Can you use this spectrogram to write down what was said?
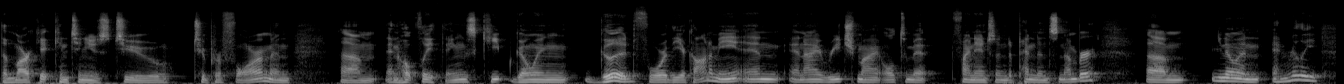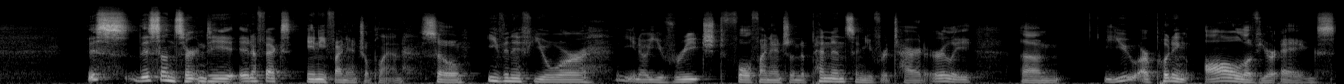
the market continues to to perform and um, and hopefully things keep going good for the economy and and I reach my ultimate financial independence number. Um, you know and and really this this uncertainty it affects any financial plan. So even if you're you know you've reached full financial independence and you've retired early um, you are putting all of your eggs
